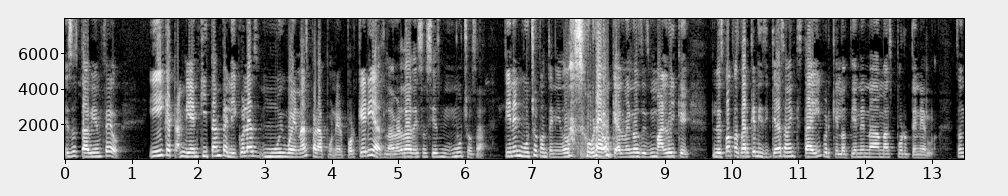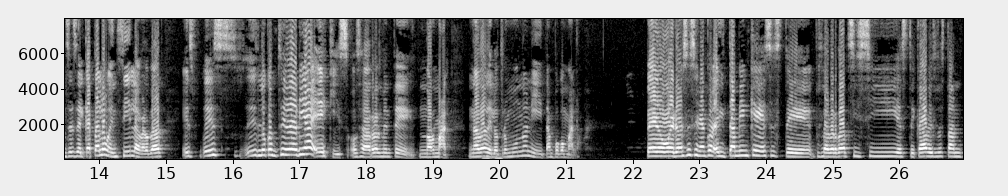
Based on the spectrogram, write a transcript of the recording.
Eso está bien feo. Y que también quitan películas muy buenas para poner porquerías, la verdad, eso sí es mucho, o sea, tienen mucho contenido basura o que al menos es malo y que les va a pasar que ni siquiera saben que está ahí porque lo tienen nada más por tenerlo. Entonces el catálogo en sí, la verdad, es, es, es- lo consideraría X, o sea, realmente normal, nada del otro mundo ni tampoco malo. Pero bueno, eso sería y también que es este, pues la verdad sí sí este cada vez lo están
